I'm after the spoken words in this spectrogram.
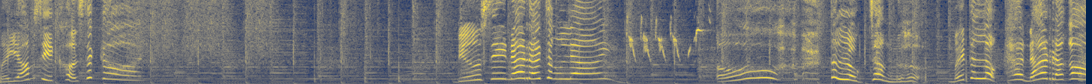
มาย้อมสีขนซะก่อน ดูสิน่ารักจังเลย โอ้ ตลกจังเหอะไม่ตลกค่ะน่ารักอะ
